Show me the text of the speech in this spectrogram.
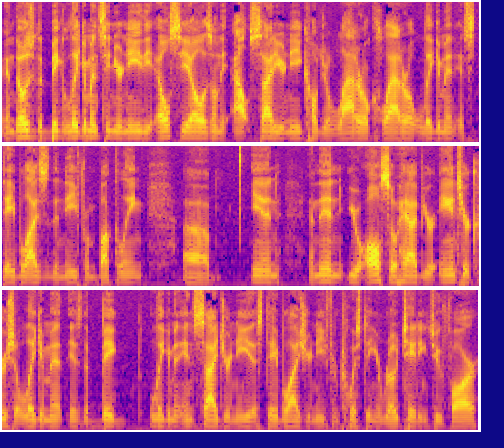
and those are the big ligaments in your knee. The LCL is on the outside of your knee, called your lateral collateral ligament. It stabilizes the knee from buckling uh, in. And then you also have your anterior cruciate ligament, is the big ligament inside your knee that stabilizes your knee from twisting and rotating too far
